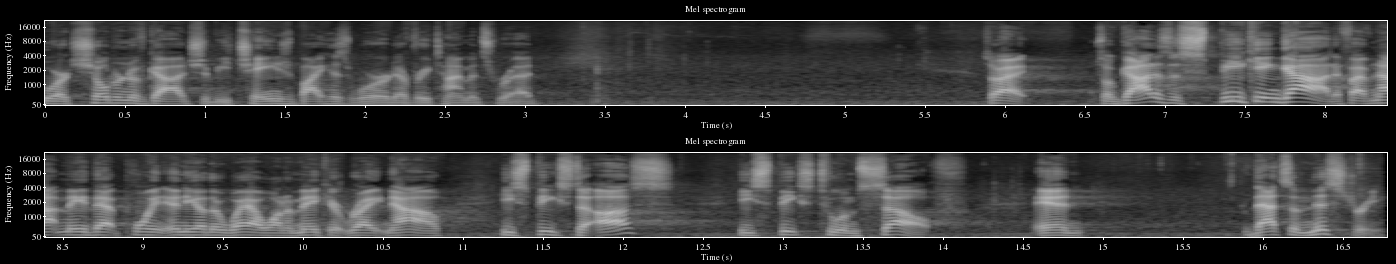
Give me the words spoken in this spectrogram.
who are children of God should be changed by his word every time it's read. So, all right. So, God is a speaking God. If I've not made that point any other way, I want to make it right now. He speaks to us, He speaks to Himself. And that's a mystery.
